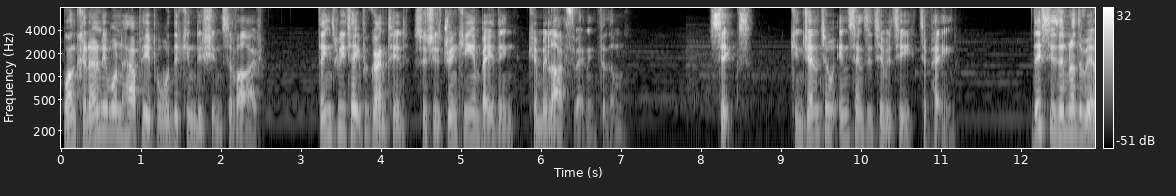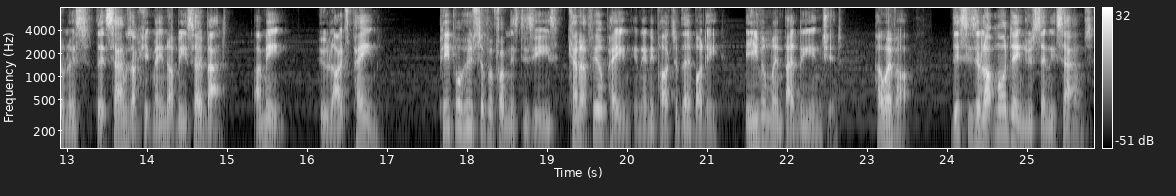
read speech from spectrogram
One can only wonder how people with the condition survive. Things we take for granted, such as drinking and bathing, can be life threatening for them. 6. Congenital insensitivity to pain. This is another illness that sounds like it may not be so bad. I mean, who likes pain? People who suffer from this disease cannot feel pain in any part of their body, even when badly injured. However, this is a lot more dangerous than it sounds.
